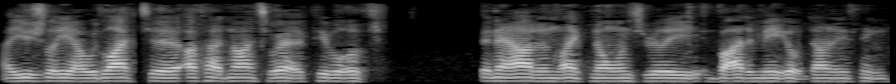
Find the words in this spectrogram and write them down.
I usually, I would like to, I've had nights where people have been out and like no one's really invited me or done anything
